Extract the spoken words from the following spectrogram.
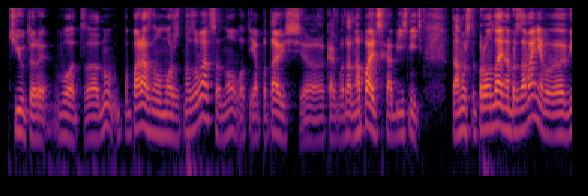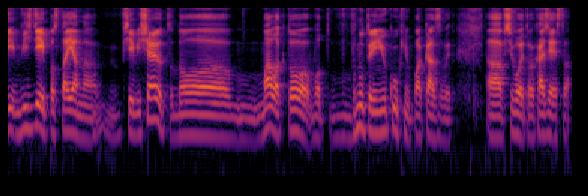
тьютеры, вот, а, ну, по-разному может называться, но вот я пытаюсь, э, как бы, да, на пальцах объяснить, потому что про онлайн-образование э, везде и постоянно все вещают, но мало кто вот внутреннюю кухню показывает а, всего этого хозяйства.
